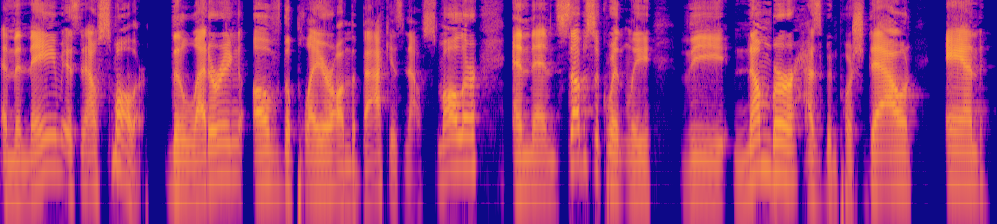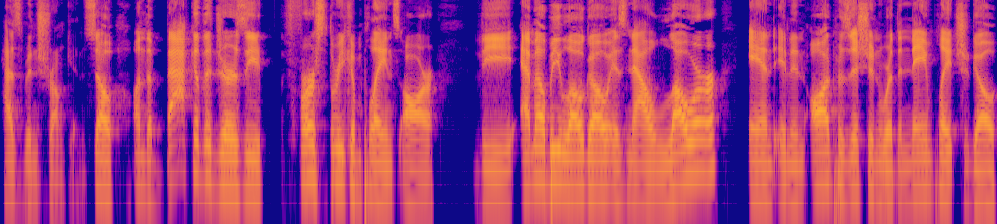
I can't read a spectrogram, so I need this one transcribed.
and the name is now smaller. The lettering of the player on the back is now smaller. And then subsequently, the number has been pushed down and has been shrunken. So on the back of the jersey, first three complaints are the MLB logo is now lower and in an odd position where the nameplate should go.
